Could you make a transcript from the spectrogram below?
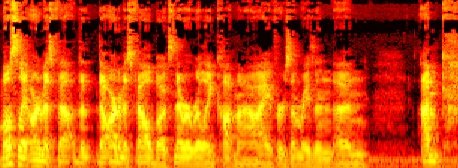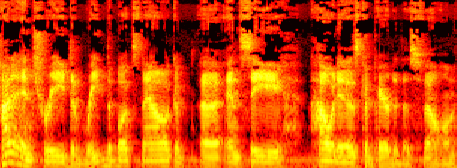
mostly Artemis Fowl, the, the Artemis Fowl books never really caught my eye for some reason, and I'm kind of intrigued to read the books now uh, and see how it is compared to this film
